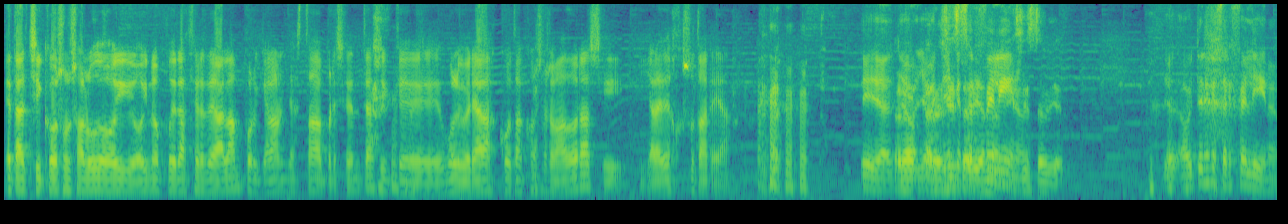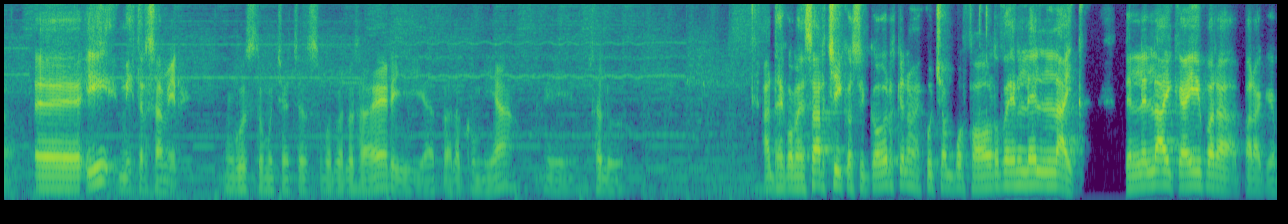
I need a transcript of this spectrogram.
¿Qué tal chicos? Un saludo. Hoy, hoy no pudiera hacer de Alan porque Alan ya estaba presente, así que volveré a las cuotas conservadoras y, ya le dejo su tarea. Sí, ya, hoy tiene que ser felino. hoy tiene que ser felino. y Mr. Samir. Un gusto muchachos volverlos a ver y a toda la comunidad. un saludo. Antes de comenzar, chicos y covers que nos escuchan, por favor denle like denle like ahí para, para que,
